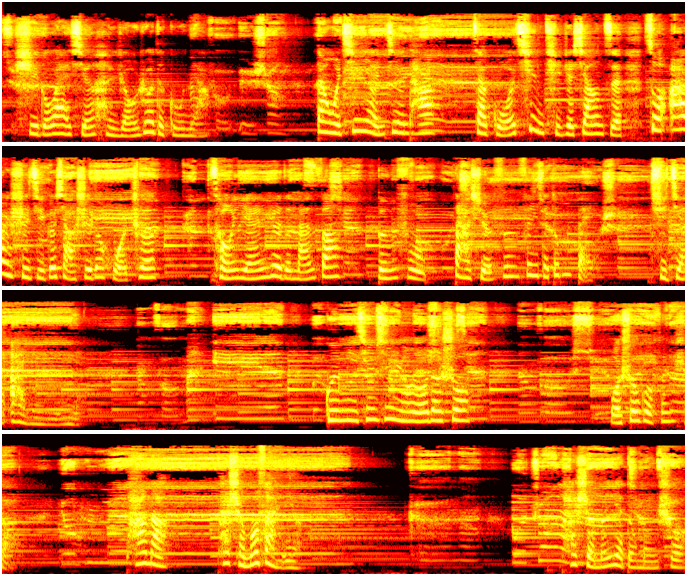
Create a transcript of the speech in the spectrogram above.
是个外形很柔弱的姑娘，但我亲眼见她在国庆提着箱子坐二十几个小时的火车，从炎热的南方奔赴大雪纷飞的东北。去见爱人一面。闺蜜轻轻柔柔地说：“我说过分手，他呢？他什么反应？他什么也都没说，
